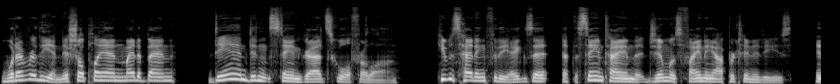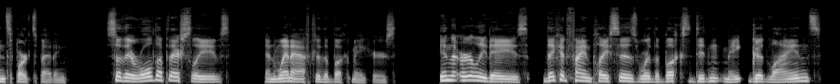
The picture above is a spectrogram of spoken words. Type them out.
whatever the initial plan might have been, Dan didn't stay in grad school for long. He was heading for the exit at the same time that Jim was finding opportunities in sports betting. So they rolled up their sleeves and went after the bookmakers. In the early days, they could find places where the books didn't make good lines,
